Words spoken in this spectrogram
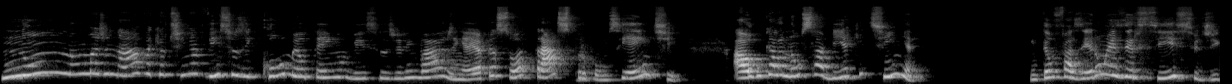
Não, não imaginava que eu tinha vícios e como eu tenho vícios de linguagem. Aí a pessoa traz para o consciente algo que ela não sabia que tinha. Então, fazer um exercício de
